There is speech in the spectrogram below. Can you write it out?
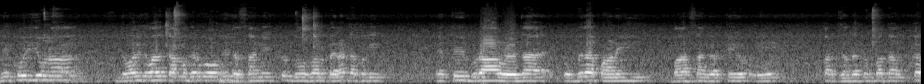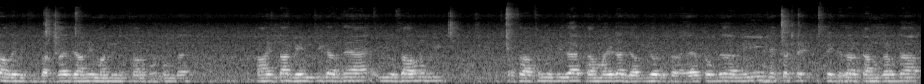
ਦੇਖੋ ਜੀ, ਹੁਣ ਦੀਵਾਲੀ ਤੋਂ ਬਾਅਦ ਕੰਮ ਕਰੂਗਾ ਉਹ ਵੀ ਦੱਸਾਂਗੇ ਕਿ 2 ਸਾਲ ਪਹਿਲਾਂ ਟੱਪ ਗਏ ਇੱਥੇ ਬੁਰਾ ਹੋ ਜਾਂਦਾ ਹੈ। ਟੋਬੇ ਦਾ ਪਾਣੀ ਬਾਰਸਾਂ ਕਰਕੇ ਉਹ ਭਰ ਜਾਂਦਾ ਟੋਬਾ ਤਾਂ ਘਰਾਂ ਦੇ ਵਿੱਚ ਵਰਦਾ ਜਾਨੀ ਮਾਲੀ ਨੁਕਸਾਨ ਬਹੁਤ ਹੁੰਦਾ ਹੈ। ਤਾਂ ਇਸ ਤਾਂ ਬੇਨਤੀ ਕਰਦੇ ਆ ਈਓ ਸਾਹਿਬ ਨੂੰ ਵੀ ਪ੍ਰਸ਼ਾਸਨ ਨੂੰ ਵੀ ਦਾ ਕੰਮ ਆ ਜਿਹੜਾ ਜਲਦ ਜਲਦ ਕਰਾਇਆ ਟੋਬੇ ਦਾ ਨਹੀਂ ਜੇਕਰ ਠੇ- ਠੇਕੇਦਾਰ ਕੰਮ ਕਰਦਾ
